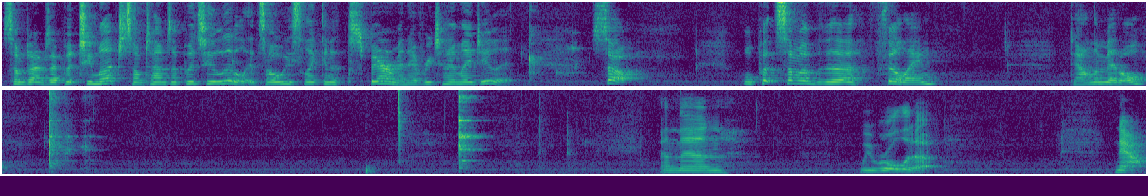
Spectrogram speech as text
Sometimes I put too much, sometimes I put too little. It's always like an experiment every time I do it. So, we'll put some of the filling down the middle. And then we roll it up. Now,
